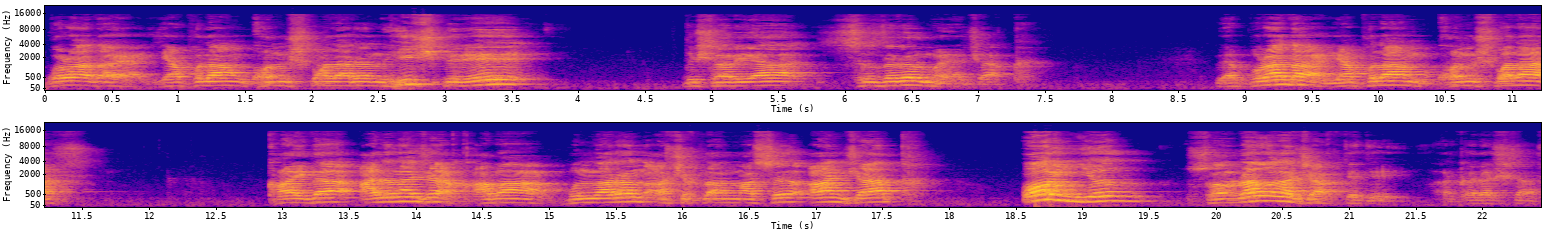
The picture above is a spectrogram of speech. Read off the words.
Burada yapılan konuşmaların hiçbiri dışarıya sızdırılmayacak. Ve burada yapılan konuşmalar kayda alınacak ama bunların açıklanması ancak 10 yıl sonra olacak dedi arkadaşlar.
